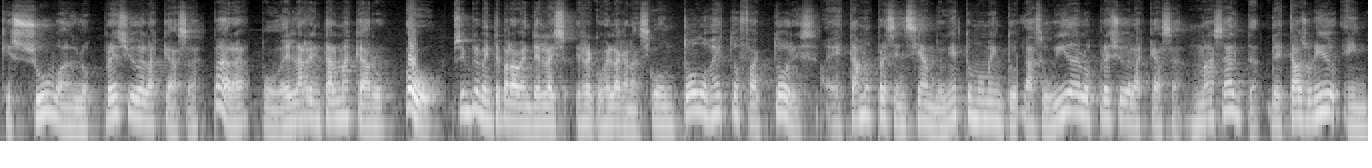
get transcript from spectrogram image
que suban los precios de las casas para poderla rentar más caro o simplemente para venderla y recoger la ganancia. Con todos estos factores, estamos presenciando en estos momentos la subida de los precios de las casas más alta de Estados Unidos en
